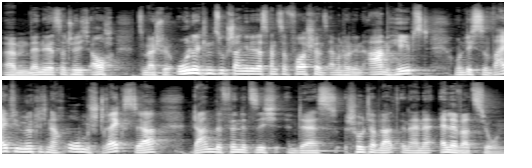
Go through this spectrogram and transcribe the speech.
Ähm, wenn du jetzt natürlich auch zum Beispiel ohne Klimmzugstange dir das Ganze vorstellst, einfach nur den Arm hebst und dich so weit wie möglich nach oben streckst, ja, dann befindet sich das Schulterblatt in einer Elevation.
